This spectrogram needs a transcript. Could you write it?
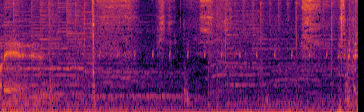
張れ。攻めたい。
